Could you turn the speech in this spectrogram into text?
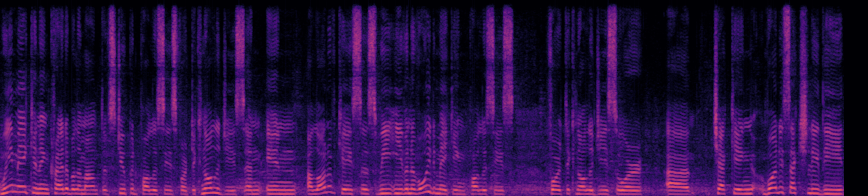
We make an incredible amount of stupid policies for technologies, and in a lot of cases, we even avoid making policies for technologies or uh, checking what is actually the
